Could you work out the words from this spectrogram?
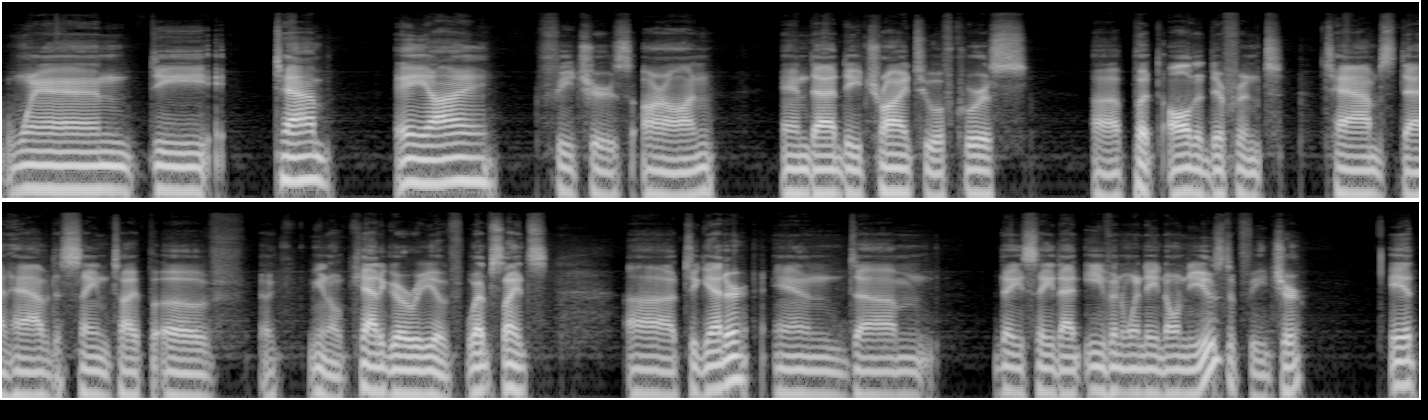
when the tab AI features are on and that they try to, of course, uh, put all the different tabs that have the same type of, uh, you know, category of websites uh, together. And um, they say that even when they don't use the feature, it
